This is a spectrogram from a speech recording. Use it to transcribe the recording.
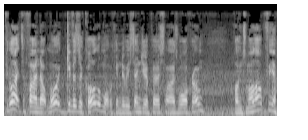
If you'd like to find out more, give us a call and what we can do is send you a personalised walk around, point them all out for you.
